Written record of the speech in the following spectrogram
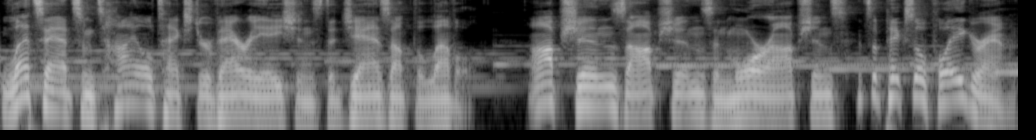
Let's add some tile texture variations to jazz up the level. Options, options, and more options. It's a pixel playground.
